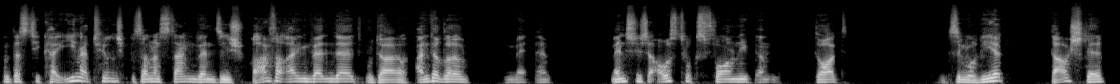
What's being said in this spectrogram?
und dass die KI natürlich besonders dann, wenn sie Sprache einwendet oder andere äh, menschliche Ausdrucksformen dort simuliert, darstellt,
